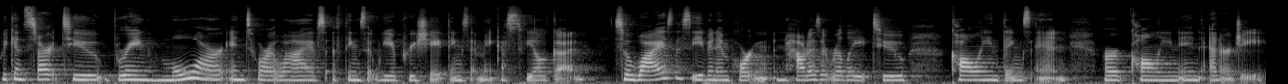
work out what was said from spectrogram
we can start to bring more into our lives of things that we appreciate, things that make us feel good. So, why is this even important and how does it relate to calling things in or calling in energy?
